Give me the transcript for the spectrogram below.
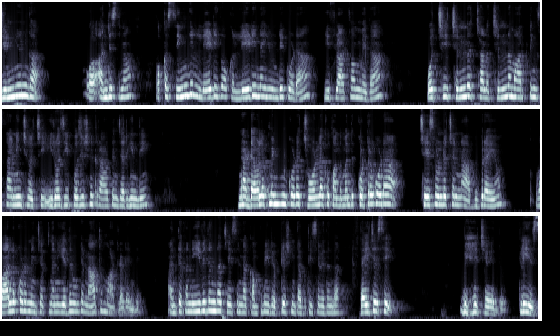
జెన్యున్గా అందిస్తున్నాం. ఒక సింగిల్ లేడీగా ఒక లేడీని అయి ఉండి కూడా ఈ ప్లాట్ఫామ్ మీద వచ్చి చిన్న చాలా చిన్న మార్కెటింగ్ స్థాయి నుంచి వచ్చి ఈరోజు ఈ పొజిషన్కి రావడం జరిగింది. నా డెవలప్మెంట్ని కూడా చూడలేక కొంతమంది కుట్ర కూడా చేసి ఉండొచ్చు నా అభిప్రాయం. వాళ్ళకు కూడా నేను చెప్తున్నాను ఏదైనా ఉంటే నాతో మాట్లాడండి. అంతేకాని ఈ విధంగా చేసి నా కంపెనీ రెప్యుటేషన్ దెబ్బతీసే విధంగా దయచేసి బిహేవ్ చేయొద్దు ప్లీజ్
